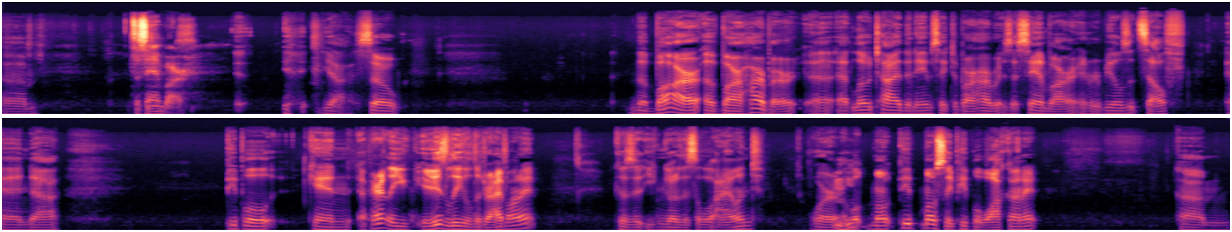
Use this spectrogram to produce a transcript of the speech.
Um It's a sandbar. yeah so the bar of bar harbor uh, at low tide the namesake to bar harbor is a sandbar and reveals itself. And uh people can apparently you, it is legal to drive on it because you can go to this little island or a Mhm. mo- peop mostly people walk on it um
